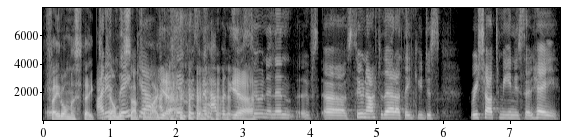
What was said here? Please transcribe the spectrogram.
fatal mistake to I tell didn't me think, something yeah, like I that. didn't think it was going to happen so Yeah. soon. And then uh, soon after that, I think you just reached out to me and you said, "Hey,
